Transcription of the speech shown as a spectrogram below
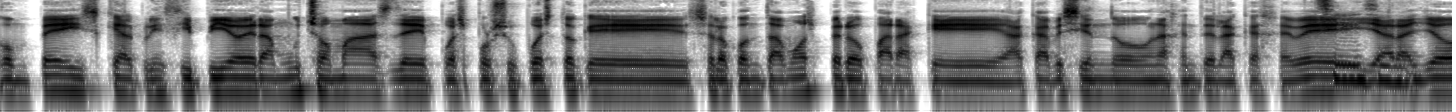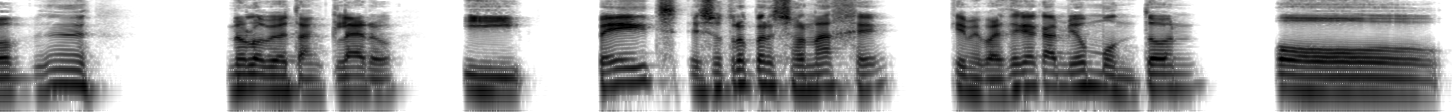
con Paige, que al principio era mucho más de, pues por supuesto que se lo contamos, pero para que acabe siendo un agente de la KGB Sí, y sí. ahora yo eh, no lo veo tan claro. Y Paige es otro personaje que me parece que ha cambiado un montón o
